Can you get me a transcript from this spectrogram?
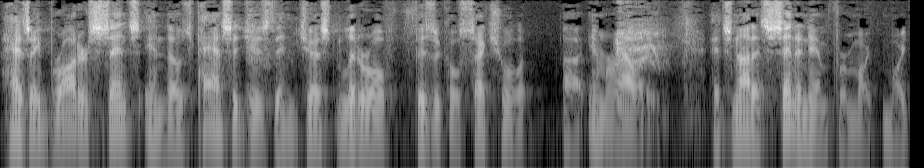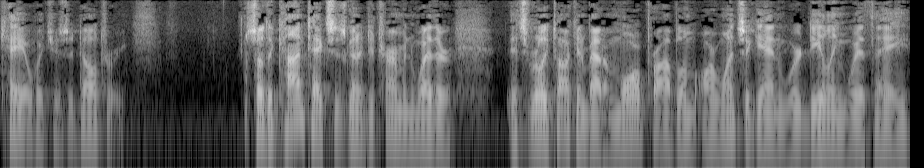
has a broader sense in those passages than just literal physical sexual uh, immorality. It's not a synonym for moicheia, which is adultery. So the context is going to determine whether it's really talking about a moral problem or once again we're dealing with a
